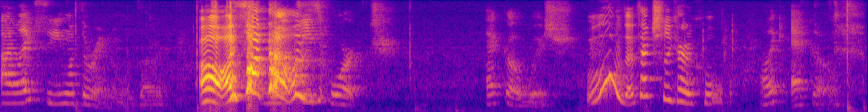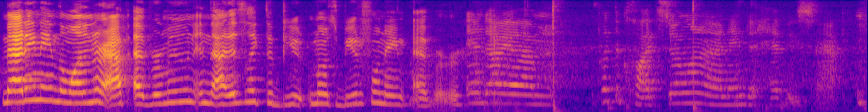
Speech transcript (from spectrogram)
I like seeing what the random ones are. Oh, I thought that Lucky was. torch. Echo wish. Ooh, that's actually kind of cool. I like echo. Maddie named the one in her app Evermoon, and that is like the beau- most beautiful name ever. And I um put the Clydesdale on and I named it Heavy Snap.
